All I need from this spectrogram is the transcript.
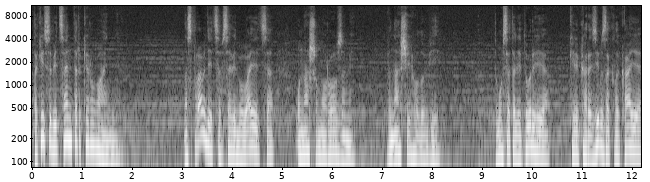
Такий собі центр керування. Насправді це все відбувається у нашому розумі, в нашій голові. Тому свята літургія кілька разів закликає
